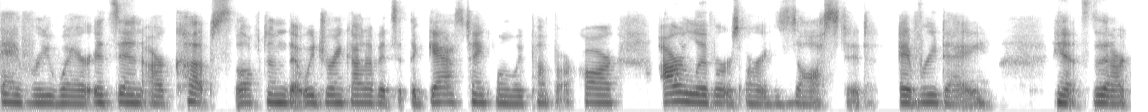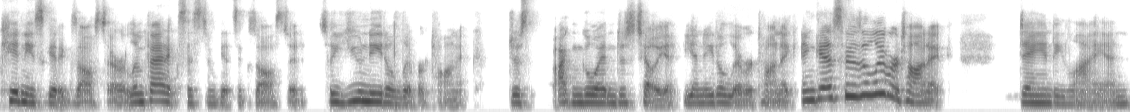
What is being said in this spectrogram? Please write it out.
everywhere. It's in our cups often that we drink out of. It's at the gas tank when we pump our car. Our livers are exhausted every day hence then our kidneys get exhausted our lymphatic system gets exhausted. So you need a liver tonic. Just i can go ahead and just tell you you need a liver tonic. And guess who's a liver tonic dandelion.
